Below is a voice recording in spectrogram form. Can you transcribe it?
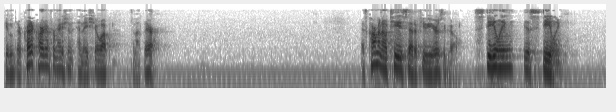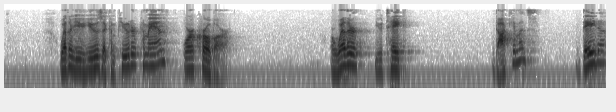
give them their credit card information, and they show up, it's not there. As Carmen Ortiz said a few years ago, stealing is stealing. Whether you use a computer command or a crowbar, or whether you take documents, data,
